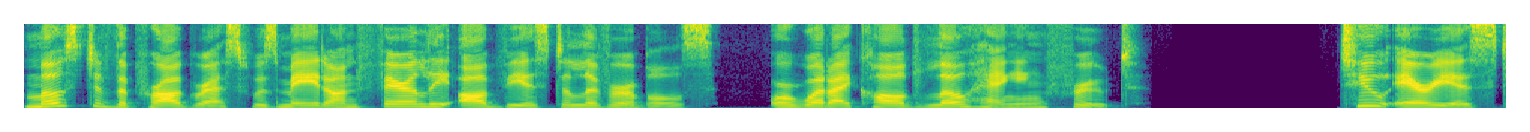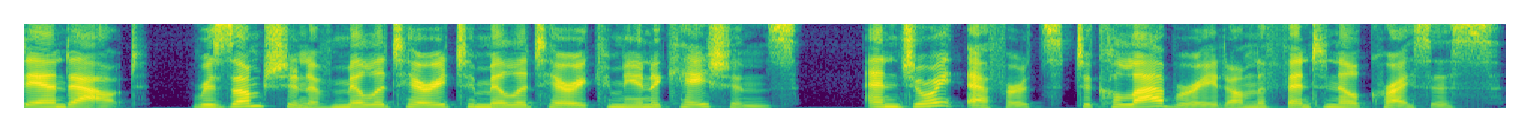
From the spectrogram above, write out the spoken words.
most of the progress was made on fairly obvious deliverables, or what I called low hanging fruit. Two areas stand out resumption of military to military communications, and joint efforts to collaborate on the fentanyl crisis.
